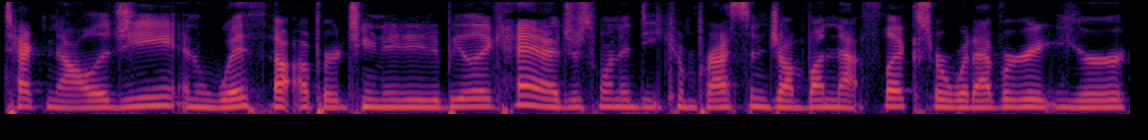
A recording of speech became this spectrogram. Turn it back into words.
technology and with the opportunity to be like, hey, I just want to decompress and jump on Netflix or whatever your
